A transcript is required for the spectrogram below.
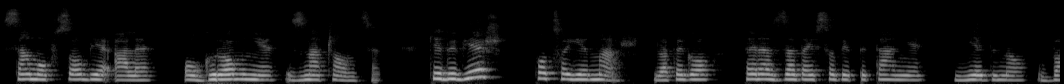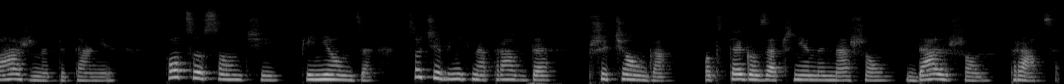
samo w sobie, ale ogromnie znaczące. Kiedy wiesz, po co je masz, dlatego teraz zadaj sobie pytanie, jedno ważne pytanie: po co są ci pieniądze? Co cię w nich naprawdę przyciąga? Od tego zaczniemy naszą dalszą pracę.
